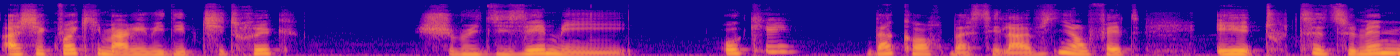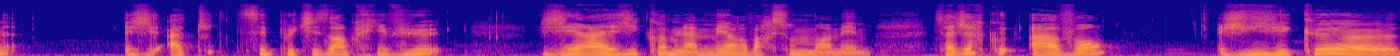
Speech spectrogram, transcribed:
à chaque fois qu'il m'arrivait des petits trucs, je me disais, mais ok, d'accord, bah c'est la vie, en fait. Et toute cette semaine, à tous ces petits imprévus, j'ai réagi comme la meilleure version de moi-même. C'est-à-dire qu'avant, je vivais que. Euh,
